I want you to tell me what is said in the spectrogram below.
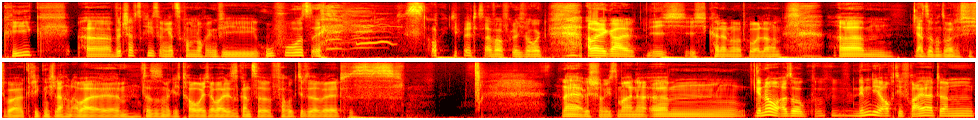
Krieg, äh, Wirtschaftskrise und jetzt kommen noch irgendwie UFOs. Sorry, die Welt ist einfach völlig verrückt. Aber egal, ich, ich kann ja nur drüber lachen. Ähm, also man sollte natürlich über Krieg nicht lachen, aber ähm, das ist wirklich traurig. Aber das ganze Verrückte dieser Welt, das ist naja, wisst schon, wie ich es meine. Ähm, genau, also nimm dir auch die Freiheit, dann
